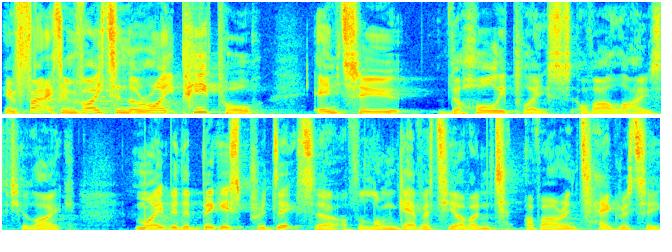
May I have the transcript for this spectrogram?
In fact, inviting the right people into the holy place of our lives, if you like, might be the biggest predictor of the longevity of, of our integrity.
